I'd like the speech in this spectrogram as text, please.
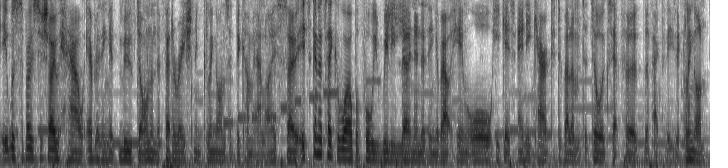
It was supposed to show how everything had moved on and the Federation and Klingons had become allies, so it's going to take a while before we really learn anything about him or he gets any character development at all except for the fact that he's a Klingon.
